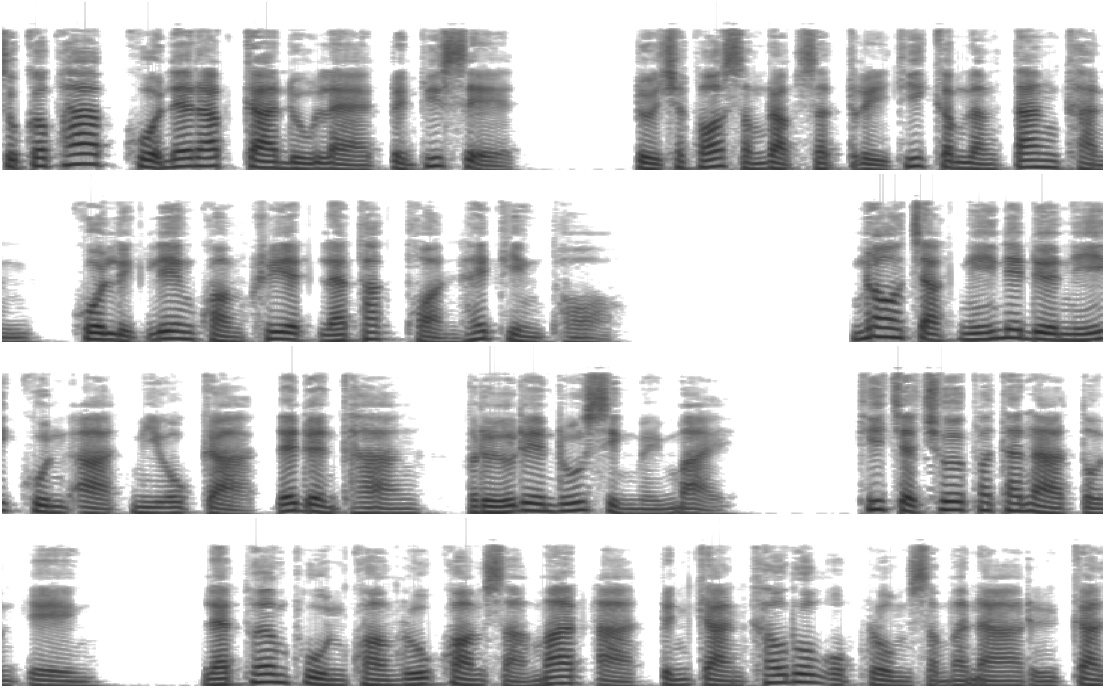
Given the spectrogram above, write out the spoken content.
สุขภาพควรได้รับการดูแลเป็นพิเศษ โดยเฉพาะสำหรับสตรีที่กำลังตั้งครรภ์ควรหลีกเลี่ยงความเครียดและพักผ่อนให้เพียงพอ นอกจากนี้ในเดือนนี้คุณอาจมีโอกาสได้เดินทาง หรือเรียนรู้สิ่งใหม่ๆ ที่จะช่วยพัฒนาตนเอง และเพิ่มพูนความรู้ความสามารถอาจเป็นการเข้าร่วมอบรมสัมมนาหรือการ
